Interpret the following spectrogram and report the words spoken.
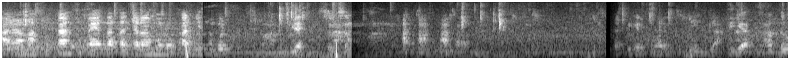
ada masukan supaya tata cara melukat disebut Ya, susah. saya pikir kemarin itu tiga Tiga, satu.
